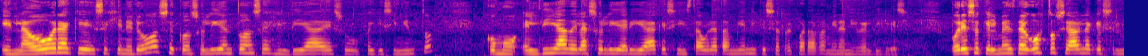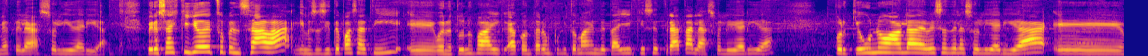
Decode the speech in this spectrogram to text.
en la obra que se generó, se consolida entonces el día de su fallecimiento como el día de la solidaridad que se instaura también y que se recuerda también a nivel de iglesia. Por eso que el mes de agosto se habla que es el mes de la solidaridad. Pero sabes que yo de esto pensaba, y no sé si te pasa a ti, eh, bueno, tú nos vas a contar un poquito más en detalle qué se trata la solidaridad, porque uno habla de veces de la solidaridad. Eh,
